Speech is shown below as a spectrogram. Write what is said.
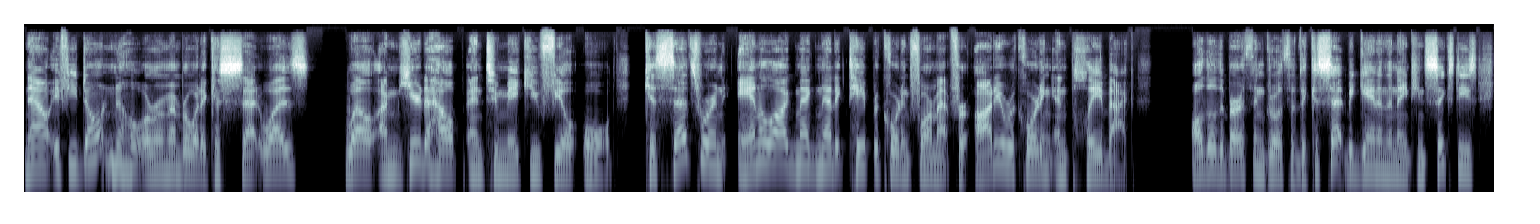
Now, if you don't know or remember what a cassette was, well, I'm here to help and to make you feel old. Cassettes were an analog magnetic tape recording format for audio recording and playback. Although the birth and growth of the cassette began in the 1960s,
